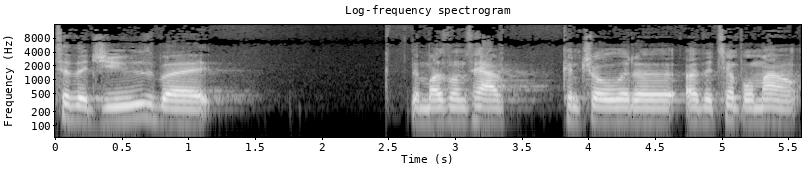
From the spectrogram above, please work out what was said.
to the Jews, but the Muslims have control of the, of the Temple Mount.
